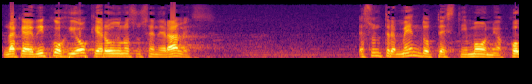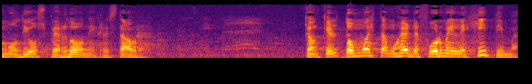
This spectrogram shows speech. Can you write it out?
La que David cogió, que era uno de sus generales. Es un tremendo testimonio a cómo Dios perdona y restaura. Que aunque él tomó a esta mujer de forma ilegítima,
